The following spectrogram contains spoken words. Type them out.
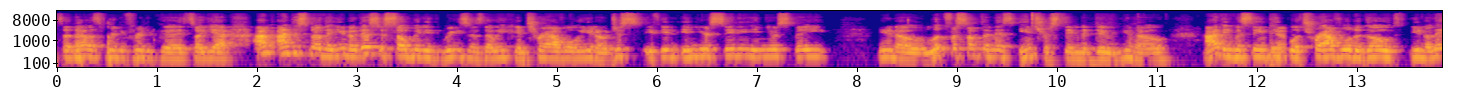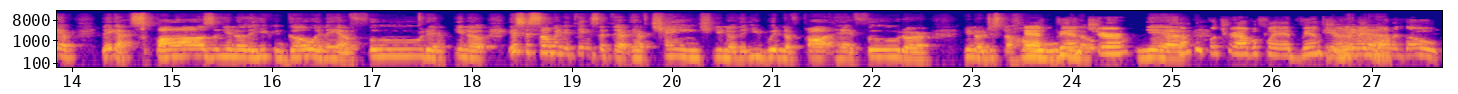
so that was pretty pretty good so yeah I, I just know that you know there's just so many reasons that we can travel you know just if in, in your city in your state you know, look for something that's interesting to do, you know. I've even seen people yep. travel to go, you know, they have they got spas, and you know, that you can go and they have food and you know, it's just so many things that, that have changed, you know, that you wouldn't have thought had food or you know, just a whole adventure. You know, yeah. Some people travel for adventure yeah. and they want to go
